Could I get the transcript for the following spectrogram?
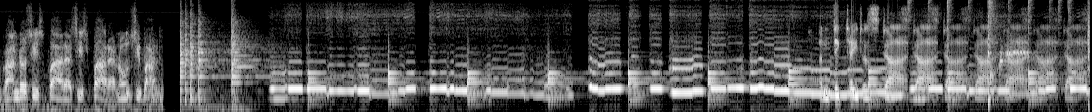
Quando si spara, si spara, non si parla. dictators die, die, die, die, die, die, die.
